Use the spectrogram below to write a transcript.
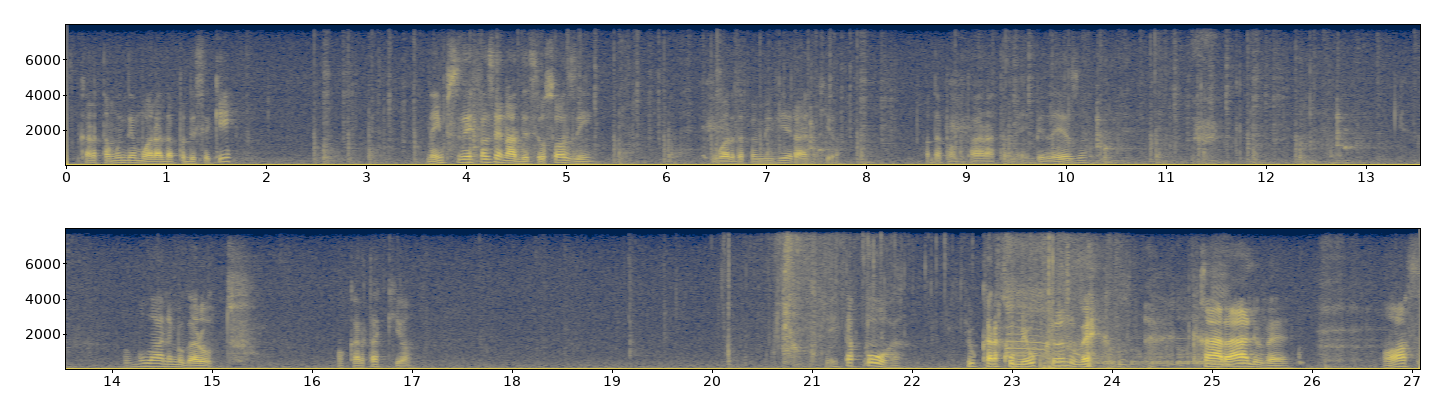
Esse cara tá muito demorado. Dá pra descer aqui? Nem precisei fazer nada, desceu sozinho. Agora dá pra me virar aqui, ó. Ó, Dá pra parar também, beleza. Vamos lá, né, meu garoto? O cara tá aqui, ó. Eita porra. E o cara comeu o cano, velho. Caralho, velho. Nossa.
